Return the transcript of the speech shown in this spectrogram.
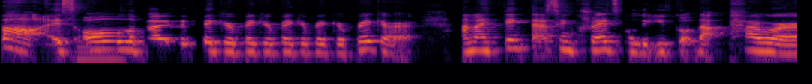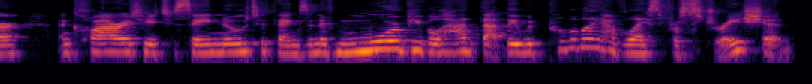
But it's mm. all about the bigger, bigger, bigger, bigger, bigger. And I think that's incredible that you've got that power and clarity to say no to things. And if more people had that, they would probably have less frustration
